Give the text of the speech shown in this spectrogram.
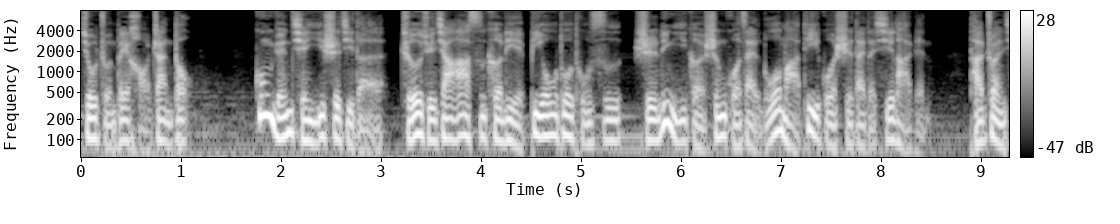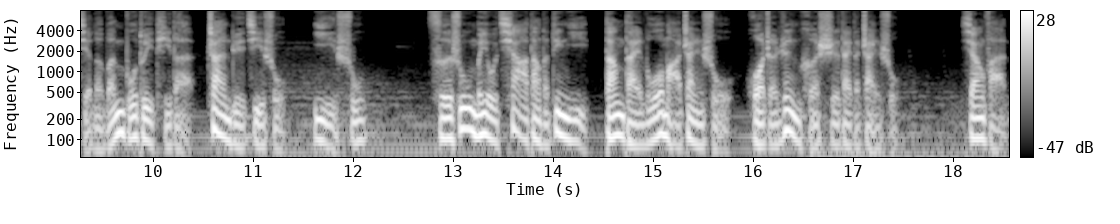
就准备好战斗。公元前一世纪的哲学家阿斯克列庇欧多图斯是另一个生活在罗马帝国时代的希腊人，他撰写了文不对题的《战略技术》一书。此书没有恰当的定义当代罗马战术或者任何时代的战术，相反。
